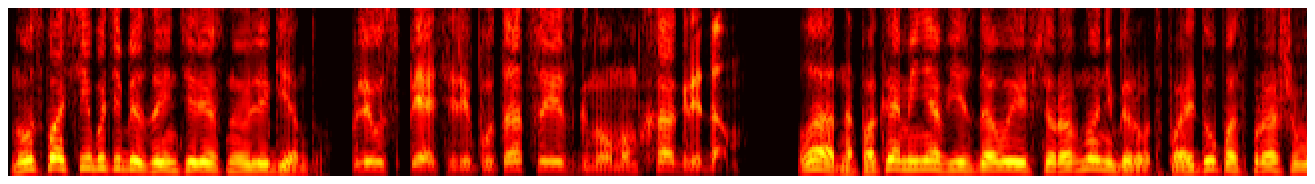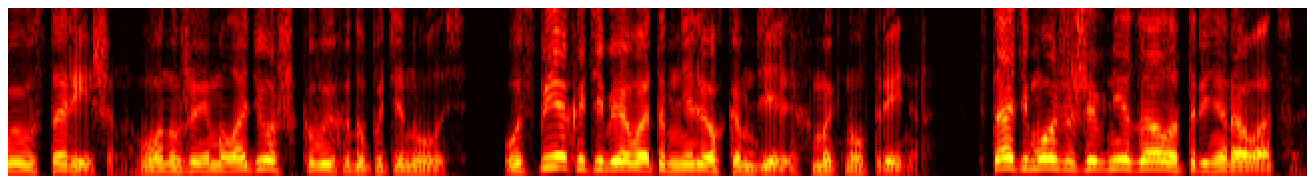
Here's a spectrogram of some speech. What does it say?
Ну, спасибо тебе за интересную легенду. Плюс пять репутации с гномом Хагридом. Ладно, пока меня в ездовые все равно не берут, пойду поспрашиваю у старейшин. Вон уже и молодежь к выходу потянулась. «Успеха тебе в этом нелегком деле», — хмыкнул тренер. «Кстати, можешь и вне зала тренироваться».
